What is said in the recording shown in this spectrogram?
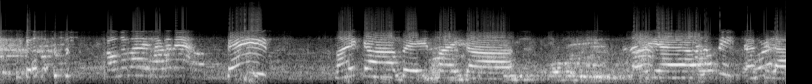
Ikaw naman, ako na. Babe! Micah, babe, Micah. Ariel. Yan sila.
